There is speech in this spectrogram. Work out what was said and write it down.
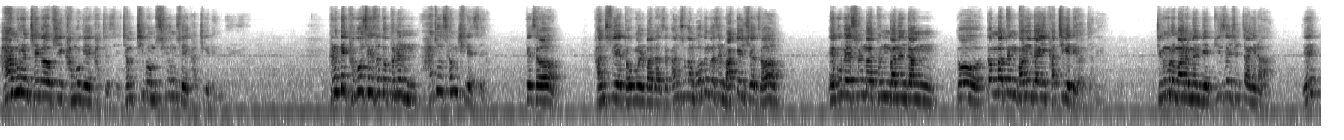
아무런 죄가 없이 감옥에 갇혔어요. 정치범 수용소에 갇히게 된 거예요. 그런데 그곳에서도 그는 아주 성실했어요. 그래서 간수의 도움을 받아서 간수가 모든 것을 맡겨주셔서 애굽의 술 맡은 관원장 또 떡 맡은 관원장이 갇히게 되었잖아요. 지금으로 말하면 이제 비서실장이나 예?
